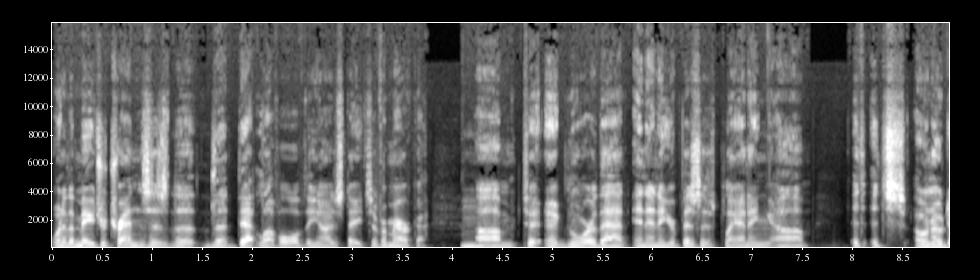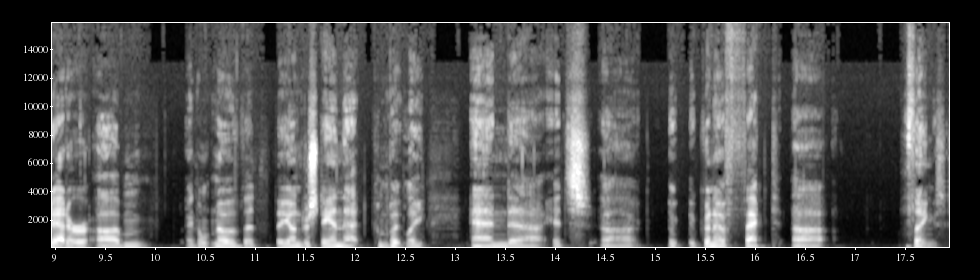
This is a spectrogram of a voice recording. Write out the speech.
one of the major trends is the the debt level of the United States of America. Um, to ignore that in any of your business planning, uh, it, it's oh no debtor. Um, I don't know that they understand that completely, and uh, it's uh, going to affect uh, things.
